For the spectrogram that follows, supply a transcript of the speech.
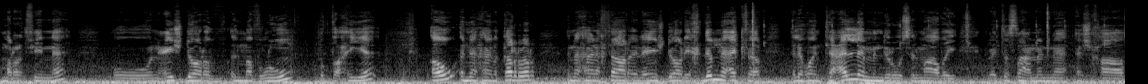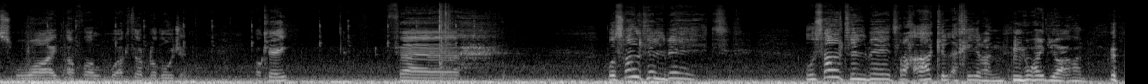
مرت فينا ونعيش دور المظلوم والضحية أو إن إحنا نقرر إن إحنا نختار نعيش دور يخدمنا أكثر اللي هو نتعلم من دروس الماضي اللي تصنع منا أشخاص وايد أفضل وأكثر نضوجا. أوكي؟ ف وصلت البيت. وصلت البيت راح آكل أخيرا. وايد جوعان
